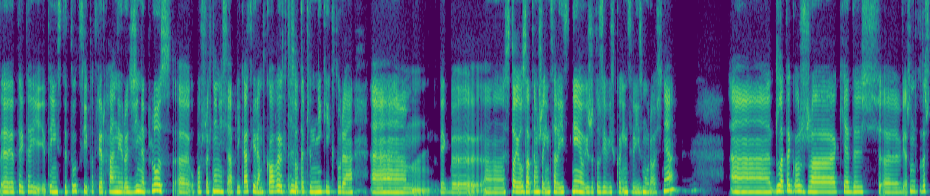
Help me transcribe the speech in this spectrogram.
e, tej, tej, tej instytucji patriarchalnej rodziny plus e, upowszechnienie się aplikacji randkowych, to Tak. są te czynniki, które em, jakby e, stoją za tym, że incele istnieją i że to zjawisko incelizmu rośnie. E, dlatego, że kiedyś, e, wiesz, no to też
